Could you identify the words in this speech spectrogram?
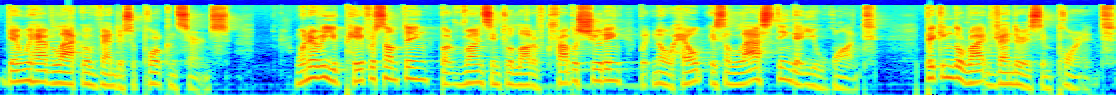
Then we have lack of vendor support concerns. Whenever you pay for something but runs into a lot of troubleshooting with no help is the last thing that you want. Picking the right vendor is important.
